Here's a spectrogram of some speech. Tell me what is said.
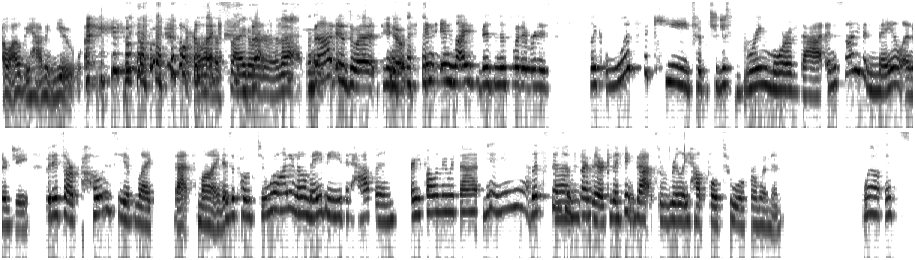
oh, I'll be having you. Or I'll have a like, side that- order of that right? that is what you know in, in life business whatever it is like what's the key to, to just bring more of that and it's not even male energy but it's our potency of like that's mine as opposed to well i don't know maybe if it happens are you following me with that yeah yeah yeah let's spend some Um, time there because i think that's a really helpful tool for women Well, it's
